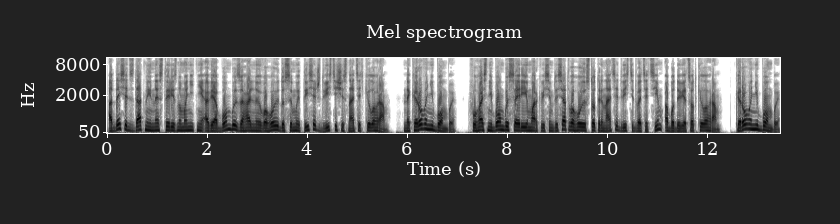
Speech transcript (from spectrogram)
А-10 здатний нести різноманітні авіабомби загальною вагою до 7216 кг. Некеровані бомби. Фугасні бомби серії Марк 80 вагою 113-227 або 900 кг. Керовані бомби.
